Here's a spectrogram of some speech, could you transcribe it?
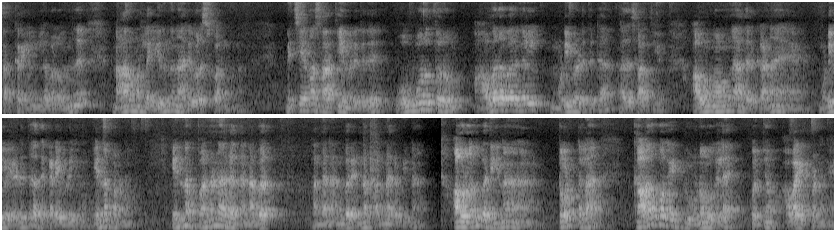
சர்க்கரையின் லெவல் வந்து நார்மலில் இருந்து நான் ரிவர்ஸ் பண்ணணும் நிச்சயமாக சாத்தியம் இருக்குது. ஒவ்வொருத்தரும் அவரவர்கள் முடிவெடுத்துட்டால் அது சாத்தியம். அவங்கவுங்க அதற்கான முடிவை எடுத்து அதை கடைபிடிக்கணும். என்ன பண்ணணும்? என்ன பண்ணினார் அந்த நபர்? அந்த நண்பர் என்ன பண்ணார் அப்படின்னா அவர் வந்து பார்த்தீங்கன்னா டோட்டலாக கார்போஹைட்ரேட் உணவுகளை கொஞ்சம் அவாய்ட் பண்ணுங்க.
